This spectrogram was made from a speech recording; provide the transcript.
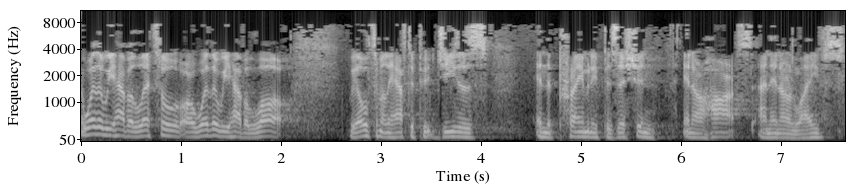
Whether we have a little or whether we have a lot, we ultimately have to put Jesus in the primary position in our hearts and in our lives.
